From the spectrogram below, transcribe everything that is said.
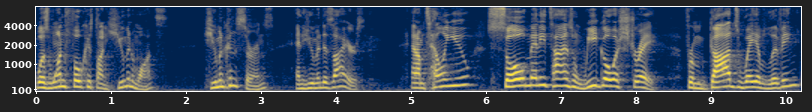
was one focused on human wants, human concerns, and human desires. And I'm telling you, so many times when we go astray from God's way of living,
